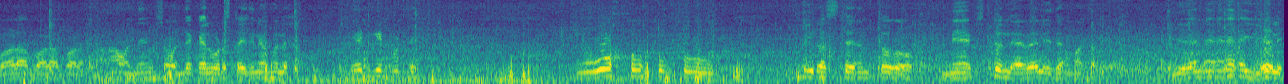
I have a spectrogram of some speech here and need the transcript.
ಭಾಳ ಭಾಳ ಭಾಳ ಹಾಂ ಒಂದೇ ನಿಮಿಷ, ಒಂದೇ ಕೈಲಿ ಓಡಿಸ್ತಾ ಇದ್ದೀನಿ ಆಮೇಲೆ. ಏಟ್ಗಿಟ್ಬಿಟ್ಟೆ ಓಹೋ ಈ ರಸ್ತೆ ಅಂತೂ ನೆಕ್ಸ್ಟ್ ಲೆವೆಲ್ ಇದೆ ಮಾತ್ರ. ಏನೇ ಹೇಳಿ.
